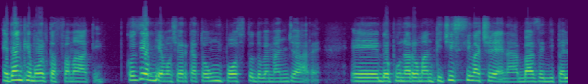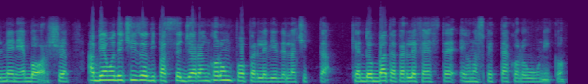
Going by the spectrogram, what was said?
ed anche molto affamati. Così abbiamo cercato un posto dove mangiare e dopo una romanticissima cena a base di pelmeni e borsche, abbiamo deciso di passeggiare ancora un po' per le vie della città, che addobbata per le feste è uno spettacolo unico.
